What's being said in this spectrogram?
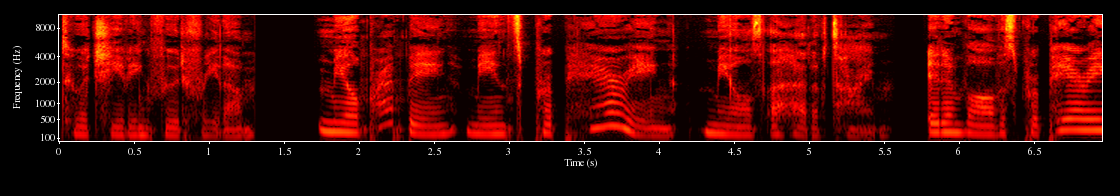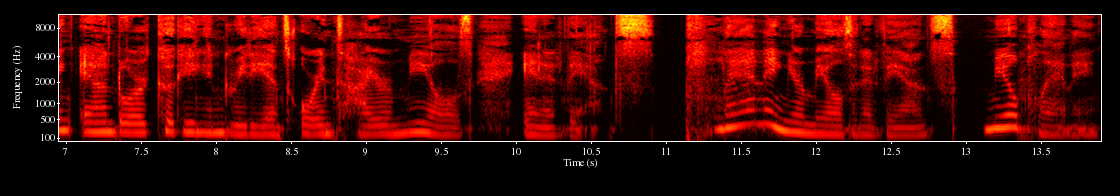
to achieving food freedom. Meal prepping means preparing meals ahead of time. It involves preparing and or cooking ingredients or entire meals in advance. Planning your meals in advance, meal planning,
